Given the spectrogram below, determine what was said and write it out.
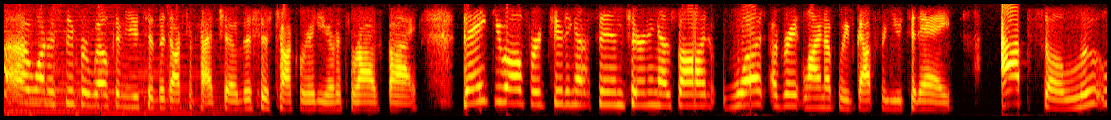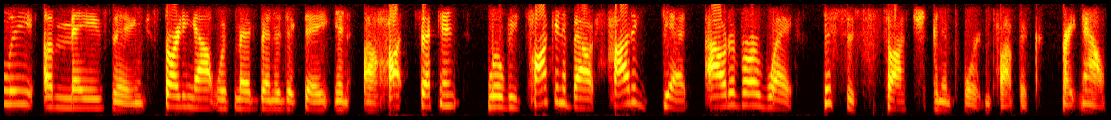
I want to super welcome you to the Dr. Pat Show. This is Talk Radio to Thrive By. Thank you all for tuning us in, turning us on. What a great lineup we've got for you today. Absolutely amazing. Starting out with Meg Benedicte in a hot second, we'll be talking about how to get out of our way. This is such an important topic right now.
